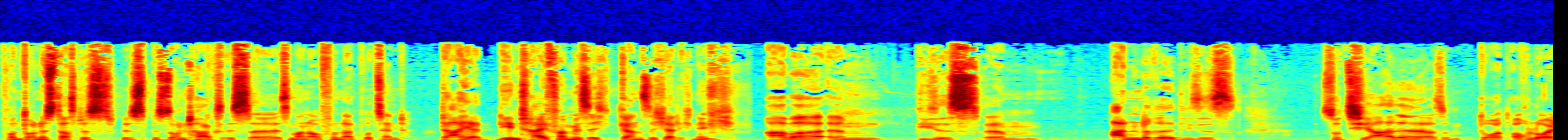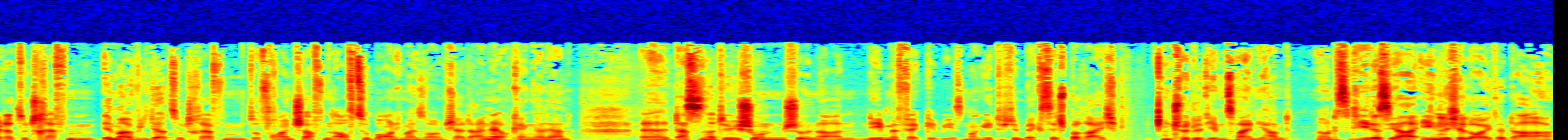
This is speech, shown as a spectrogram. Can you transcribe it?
von Donnerstags bis, bis, bis Sonntags ist, äh, ist man auf 100 Prozent. Daher, den Teil vermisse ich ganz sicherlich nicht. Aber ähm, dieses ähm, andere, dieses Soziale, also dort auch Leute zu treffen, immer wieder zu treffen, so Freundschaften aufzubauen. Ich meine, so habe ich ja Daniel auch kennengelernt. Äh, das ist natürlich schon ein schöner Nebeneffekt gewesen. Man geht durch den Backstage-Bereich und schüttelt jedem zwei in die Hand. Und es sind jedes Jahr ähnliche Leute da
